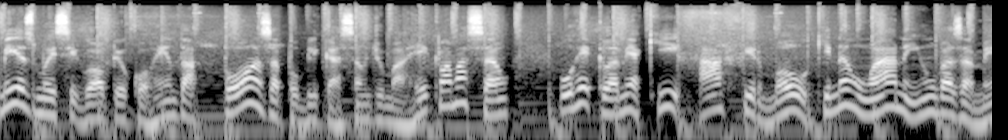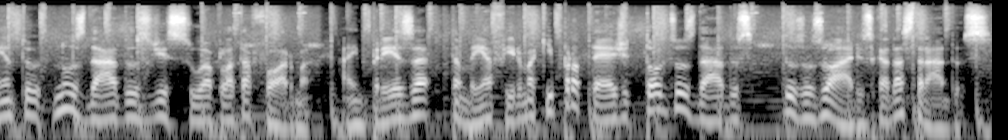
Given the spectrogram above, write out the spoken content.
Mesmo esse golpe ocorrendo após a publicação de uma reclamação, o Reclame Aqui afirmou que não há nenhum vazamento nos dados de sua plataforma. A empresa também afirma que protege todos os dados dos usuários cadastrados.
